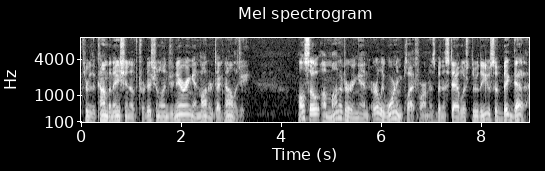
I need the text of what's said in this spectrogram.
through the combination of traditional engineering and modern technology. Also, a monitoring and early warning platform has been established through the use of big data.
